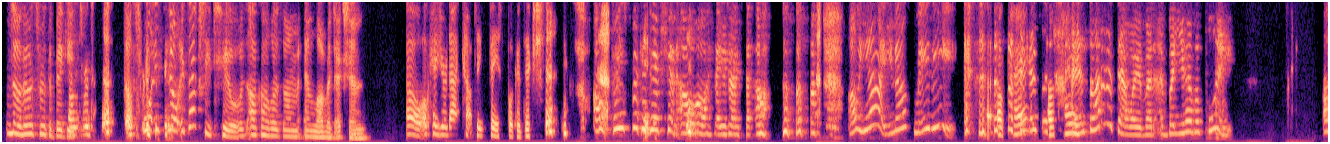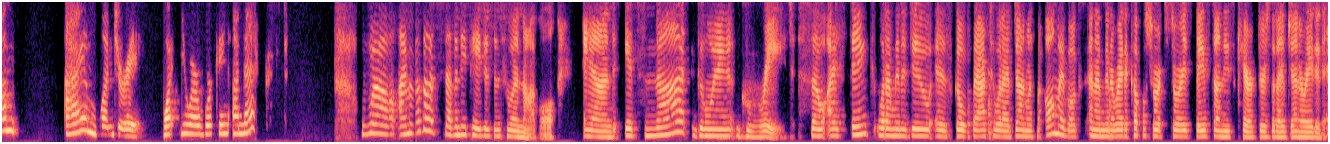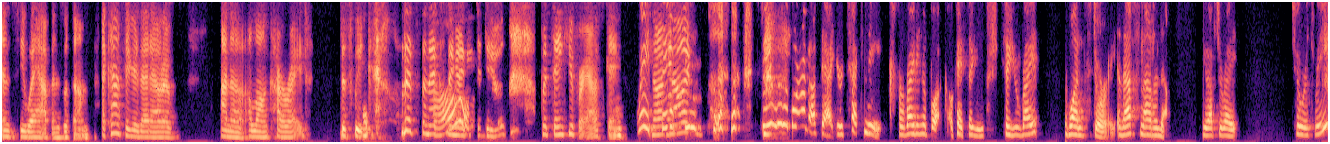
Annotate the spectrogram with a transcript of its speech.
No, those were the biggies. Those were the, those were well, it's, no, it's actually two. It was alcoholism and love addiction. Oh, okay. You're not counting Facebook addiction. oh, Facebook addiction. Oh, oh, I thought you were talking about. Oh, oh yeah. You know, maybe. Uh, okay. I, guess okay. I hadn't thought of it that way, but but you have a point. Um, I am wondering what you are working on next. Well, I'm about 70 pages into a novel, and it's not going great. So I think what I'm going to do is go back to what I've done with my, all my books, and I'm going to write a couple short stories based on these characters that I've generated and see what happens with them. I kind of figured that out of, on a, a long car ride this week. Oh. That's the next oh. thing I oh. need to do. But thank you for asking. Wait, now, say, now a few, say a little more about that. Your technique for writing a book. Okay, so you so you write one story, and that's not enough. You have to write two or three?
